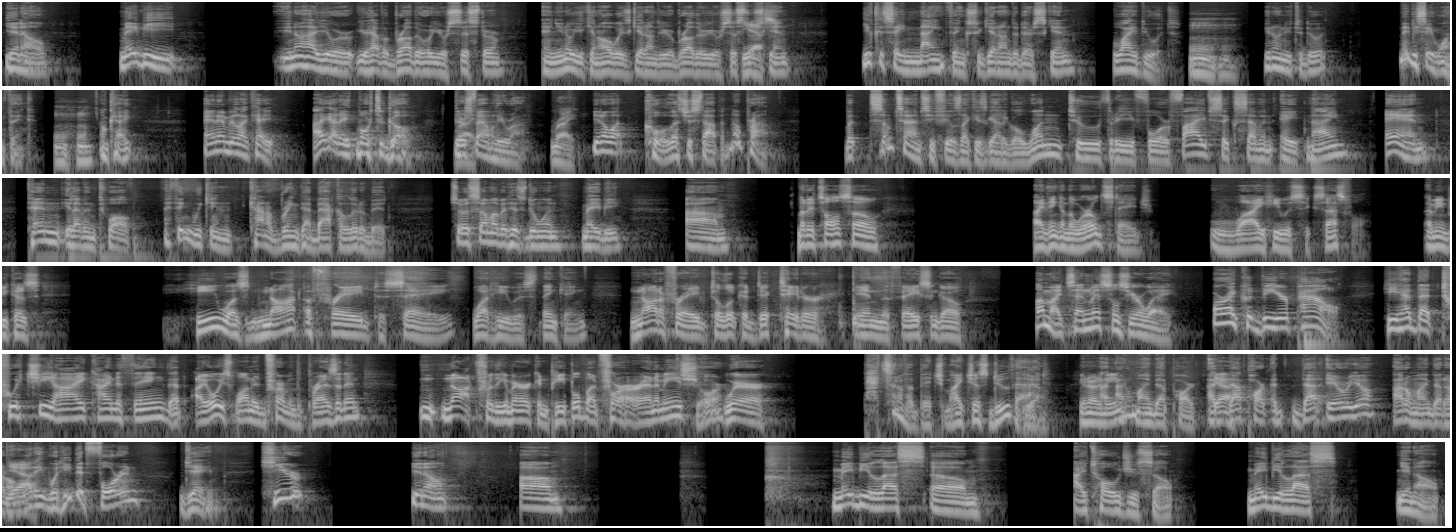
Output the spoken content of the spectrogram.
you know, maybe, you know how you're, you have a brother or your sister, and you know you can always get under your brother or your sister's Yes. skin. You could say nine things to get under their skin. Why do it? Mm-hmm. You don't need to do it. Maybe say one thing, Mm-hmm. okay? And then be like, hey, I got eight more to go. There's Right. family around. Right. You know what? Cool, let's just stop it. No problem. But sometimes he feels like he's got to go one, two, three, four, five, six, seven, eight, nine, and 10, 11, 12. I think we can kind of bring that back a little bit. So some of it is doing, maybe. Um, But it's also, I think, in the world stage, why he was successful. I mean, because he was not afraid to say what he was thinking, not afraid to look a dictator in the face and go, I might send missiles your way, or I could be your pal. He had that twitchy eye kind of thing that I always wanted from the president, N- not for the American people, but for our enemies. Sure. Where that son of a bitch might just do that. Yeah. You know what I mean? I, don't mind that part. I, Yeah. that part, uh, that area, I don't mind that at all. Yeah. What, he, what he did foreign, game. Here, you know, um, maybe less, um, I told you so. Maybe less, you know,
